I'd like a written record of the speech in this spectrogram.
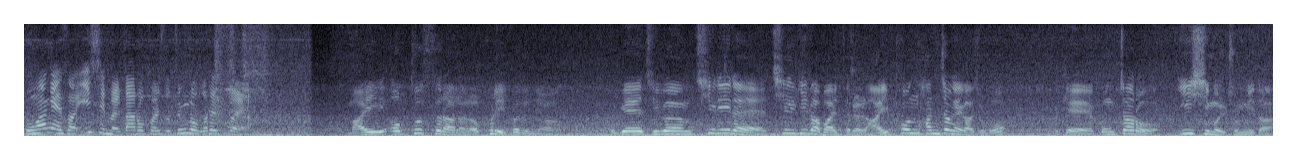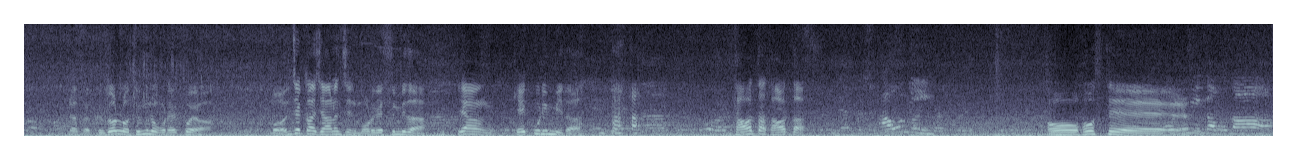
공항에서 이심을 따로 벌써 등록을 했어요. 마이 업투스라는 어플이 있거든요. 그게 지금 7일에 7GB를 아이폰 한정해 가지고 이렇게 공짜로 e심을 줍니다. 그래서 그걸로 등록을 했고요. 뭐 언제까지 하는지는 모르겠습니다. 그냥 개꿀입니다. 다 왔다 다 왔다. 아오니. 어 호스텔. 여긴가 보다.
